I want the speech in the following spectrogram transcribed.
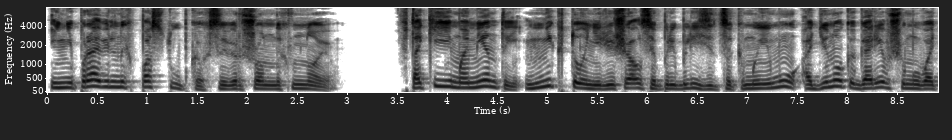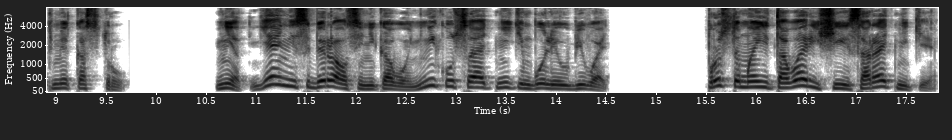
и неправильных поступках, совершенных мною. В такие моменты никто не решался приблизиться к моему одиноко горевшему во тьме костру. Нет, я не собирался никого ни кусать, ни тем более убивать. Просто мои товарищи и соратники,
